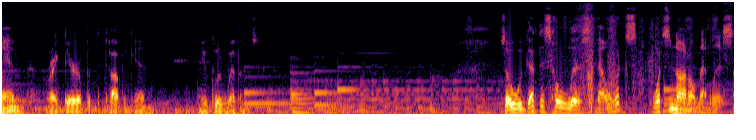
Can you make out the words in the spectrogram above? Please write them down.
And right there up at the top again, nuclear weapons. So we got this whole list. Now what's what's not on that list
